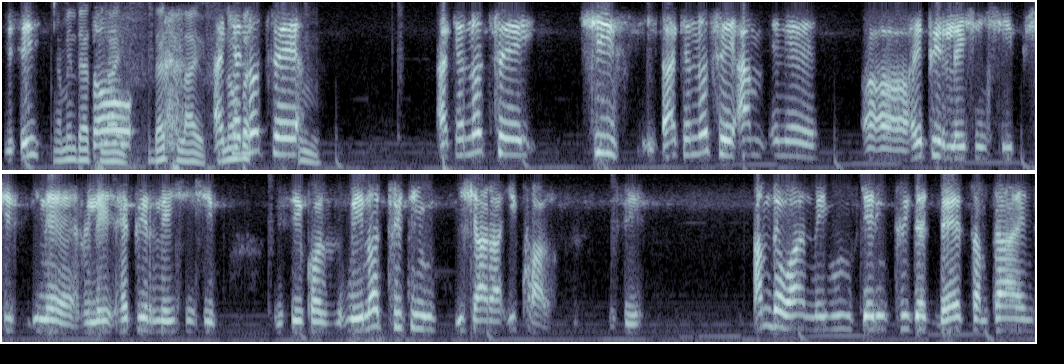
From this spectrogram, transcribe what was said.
You see? I mean, that's So, life. That's life. I No, but- cannot say Mm. I cannot say she's. I cannot say I'm in a uh, happy relationship. She's in a rela- happy relationship. You see, because we're not treating each other equal. You see, I'm the one maybe who's getting treated bad sometimes.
